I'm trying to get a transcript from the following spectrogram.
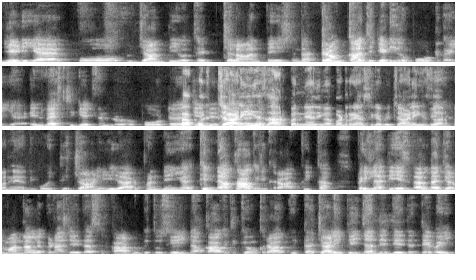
ਜਿਹੜੀ ਹੈ ਉਹ ਜਾਂਦੀ ਉੱਥੇ ਚਲਾਨ ਪੇਸ਼ ਹੁੰਦਾ। ਟਰੰਕਾਂ 'ਚ ਜਿਹੜੀ ਰਿਪੋਰਟ ਗਈ ਹੈ ਇਨਵੈਸਟੀਗੇਸ਼ਨ ਰਿਪੋਰਟ ਕੁੱਲ 40000 ਪੰਨਿਆਂ ਦੀ ਮੈਂ ਪੜ ਰਿਹਾ ਸੀਗਾ ਵੀ 40000 ਪੰਨਿਆਂ ਦੀ। ਕੋਈ ਤੇ 40000 ਪੰਨੇ ਆ। ਕਿੰਨਾ ਕਾਗਜ਼ ਖਰਾਬ ਕੀਤਾ? ਪਹਿਲਾਂ ਤੇ ਇਸ ਗੱਲ ਦਾ ਜੁਰਮਾਨਾ ਲੱਗਣਾ ਚਾਹੀਦਾ। ਸਰਕਾਰ ਨੂੰ ਵੀ ਤੁਸੀਂ ਇੰਨਾ ਕਾਗਜ਼ ਕਿਉਂ ਖਰਾਬ ਕੀਤਾ? 40 ਪੇਜਾਂ ਤੇ ਦੇ ਦਿੰਦੇ ਬਈ।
